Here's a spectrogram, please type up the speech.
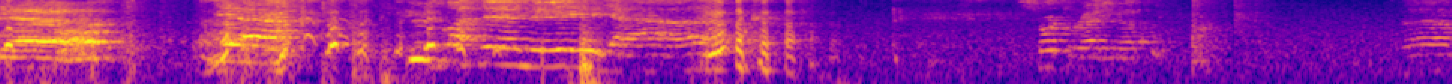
yeah! Yeah! Who's watching me? Yeah! Shorts are riding up. Uh,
